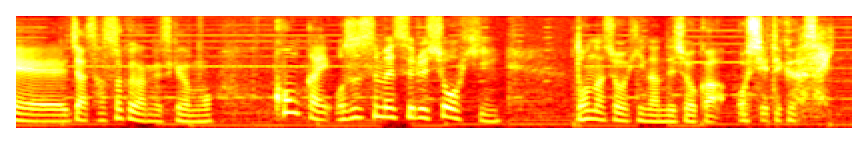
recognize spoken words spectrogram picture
えーじゃあ早速なんですけども今回おすすめする商品どんな商品なんでしょうか？教えてください。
